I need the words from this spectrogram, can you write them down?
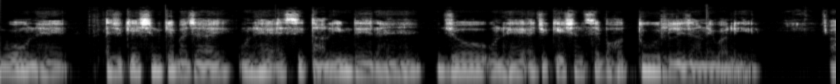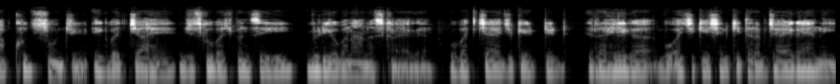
वो उन्हें एजुकेशन के बजाय उन्हें ऐसी तालीम दे रहे हैं जो उन्हें एजुकेशन से बहुत दूर ले जाने वाली है। आप खुद सोचिए एक बच्चा है जिसको बचपन से ही वीडियो बनाना सिखाया गया। वो बच्चा एजुकेटेड रहेगा, वो एजुकेशन की तरफ़ जाएगा या नहीं?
